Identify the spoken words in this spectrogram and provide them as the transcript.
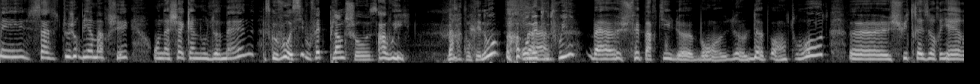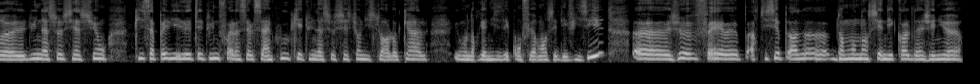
mais ça a toujours bien marché. On a chacun nos domaines. Parce que vous aussi, vous faites plein de choses. Ah oui. Bah racontez-nous. On Bah, est toutes oui. Ben, je fais partie de bon, de, de- entre autres. Euh, je suis trésorière euh, d'une association qui s'appelle Il était une fois la Selle Saint-Cloud, qui est une association d'histoire locale et où on organise des conférences et des visites. Euh, je fais participe euh, dans mon ancienne école d'ingénieur.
